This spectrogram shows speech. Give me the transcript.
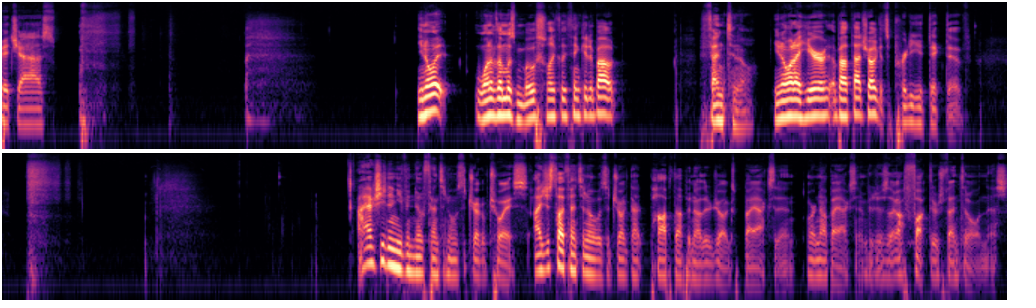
Bitch ass. you know what? One of them was most likely thinking about fentanyl. You know what I hear about that drug? It's pretty addictive. I actually didn't even know fentanyl was the drug of choice. I just thought fentanyl was a drug that popped up in other drugs by accident, or not by accident, but just like, oh fuck, there's fentanyl in this.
